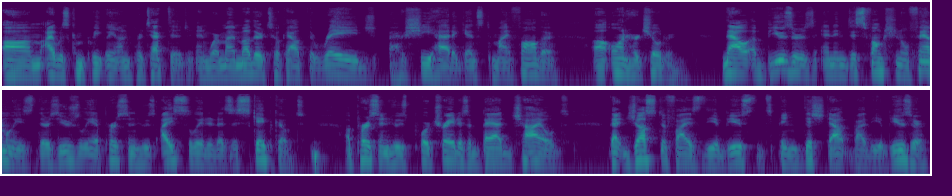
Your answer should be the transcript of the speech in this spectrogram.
um, I was completely unprotected, and where my mother took out the rage she had against my father uh, on her children. Now, abusers and in dysfunctional families, there's usually a person who's isolated as a scapegoat, a person who's portrayed as a bad child that justifies the abuse that's being dished out by the abuser.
